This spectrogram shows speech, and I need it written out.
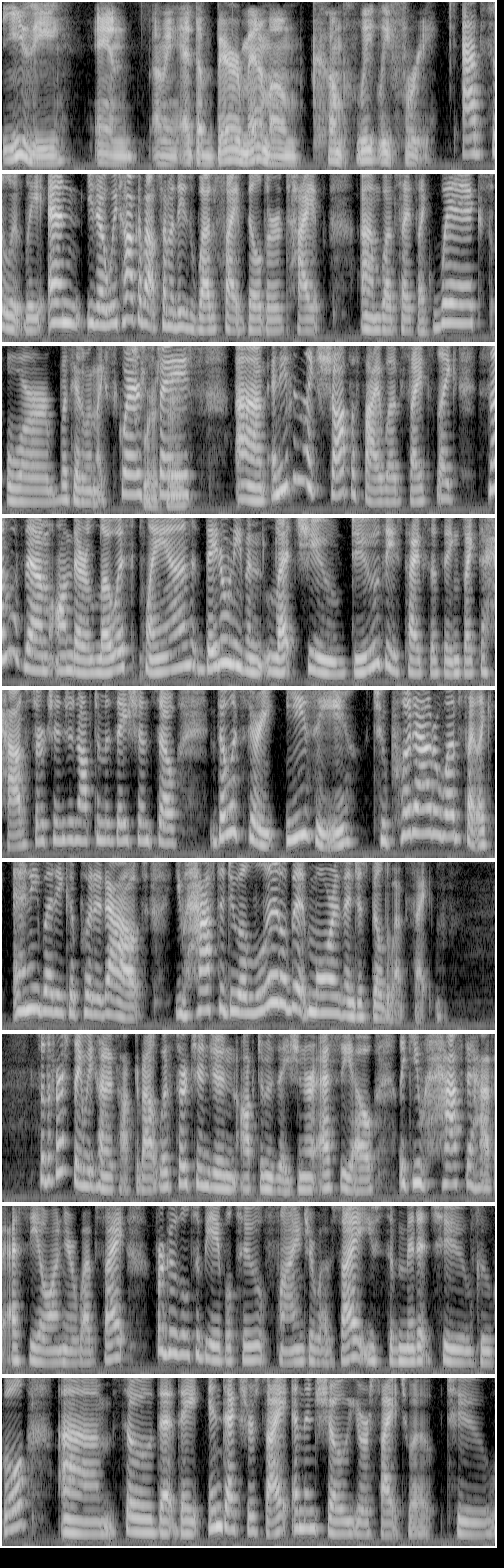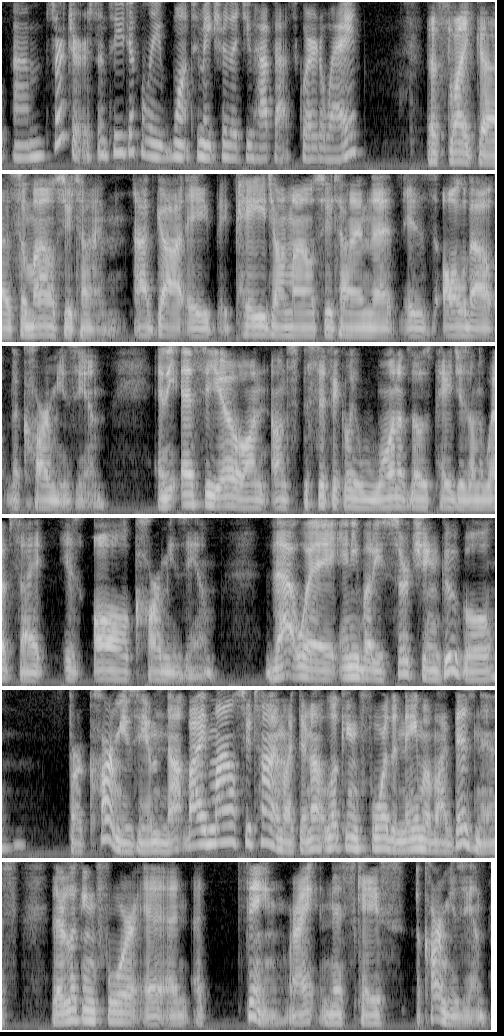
easy and, I mean, at the bare minimum, completely free. Absolutely. And, you know, we talk about some of these website builder type um, websites like Wix or what's the other one, like Squarespace, Squarespace. Um, and even like Shopify websites. Like some of them on their lowest plan, they don't even let you do these types of things like to have search engine optimization. So, though it's very easy to put out a website, like anybody could put it out, you have to do a little bit more than just build a website. So the first thing we kind of talked about was search engine optimization or SEO. Like you have to have SEO on your website for Google to be able to find your website. You submit it to Google um, so that they index your site and then show your site to a, to um, searchers. And so you definitely want to make sure that you have that squared away. That's like uh, so miles through time. I've got a, a page on miles through time that is all about the car museum. And the SEO on, on specifically one of those pages on the website is all car museum. That way, anybody searching Google for car museum, not by miles through time, like they're not looking for the name of my business, they're looking for a, a, a thing, right? In this case, a car museum.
